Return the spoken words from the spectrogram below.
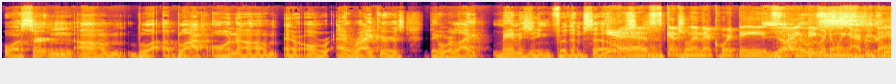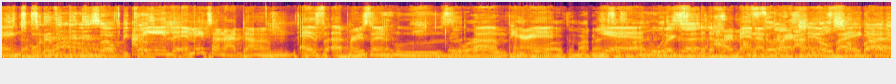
or a certain um blo- a block on um at, on at Rikers they were like managing for themselves. Yeah, scheduling their court dates. Yo, like it they were doing everything. doing everything wild. themselves I mean, the inmates are not dumb. As a person who's They were um, parent of the modern yeah, society. who What works for the that? I- Department I of feel like I Corrections. know Like, somebody-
